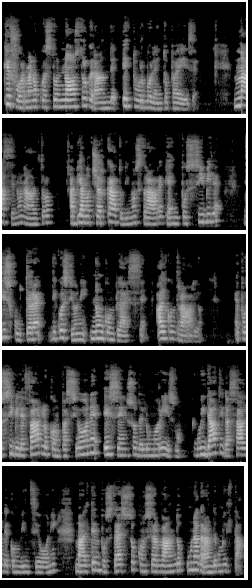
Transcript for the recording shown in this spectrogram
che formano questo nostro grande e turbolento paese. Ma se non altro abbiamo cercato di mostrare che è impossibile discutere di questioni non complesse, al contrario, è possibile farlo con passione e senso dell'umorismo, guidati da salde convinzioni, ma al tempo stesso conservando una grande umiltà.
